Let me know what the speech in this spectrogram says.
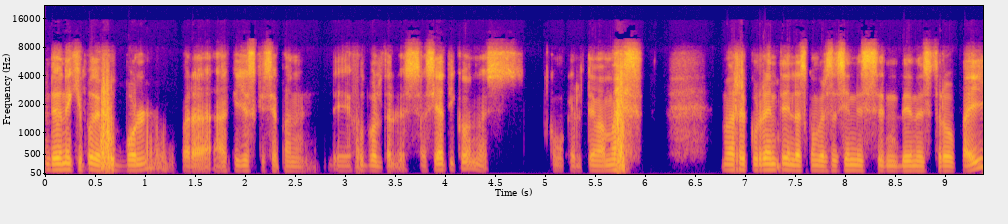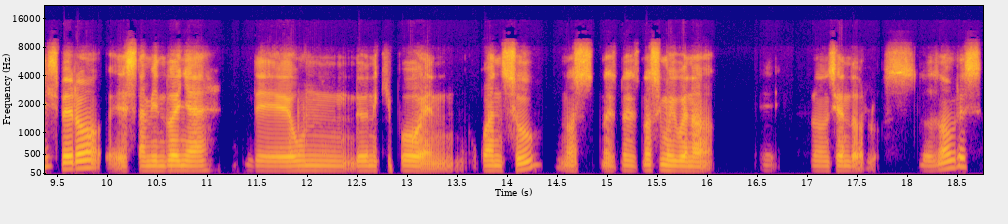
de un equipo de fútbol, para aquellos que sepan de fútbol tal vez asiático, no es como que el tema más, más recurrente en las conversaciones de nuestro país, pero es también dueña de un, de un equipo en Guangzhou, no, no, no- soy muy bueno pronunciando los, nombres,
